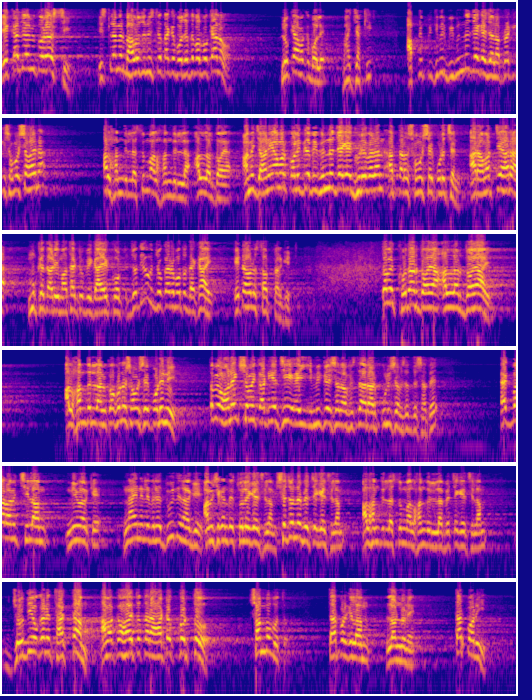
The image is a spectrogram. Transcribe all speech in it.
এ কাজে আমি করে আসছি। ইসলামের ভালো জিনিসটা তাকে বোঝাতে পারব কেন? লোকে আমাকে বলে, ভাই জাকির, আপনি পৃথিবীর বিভিন্ন জায়গায় যান, আপনার কি সমস্যা হয় না? আলহামদুলিল্লাহ, সুম্মা আলহামদুলিল্লাহ, আল্লাহর দয়া। আমি জানি আমার কলিগরা বিভিন্ন জায়গায় ঘুরে বেড়ান আর তারা সমস্যায় পড়েছেন। আর আমার চেহারা, মুখে দাড়ি, মাথায় টুপি, গায়ে কোট, যদিও জোকারের মতো দেখায়, এটা হলো সফট টার্গেট। তবে খোদার দয়া, আল্লাহর দয়ায় আলহামদুলিল্লাহ, আমি কখনো সমস্যায় পড়িনি। তবে অনেক সময় কাটিয়েছি এই ইমিগ্রেশন অফিসার আর পুলিশ অফিসারদের সাথে। একবার আমি ছিলাম নিউ ইয়র্কে নাইন ইলেভেনের দুই দিন আগে আমি সেখান থেকে চলে গিয়েছিলাম, সেজন্য বেঁচে গেছিলাম আলহামদুলিল্লাহ, সুম্মা আলহামদুলিল্লাহ, বেঁচে গেছিলাম যদি ওখানে থাকতাম, আমাকে হয়তো তারা আটক করত। সম্ভবত। তারপর গেলাম লন্ডনে। তারপরই,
